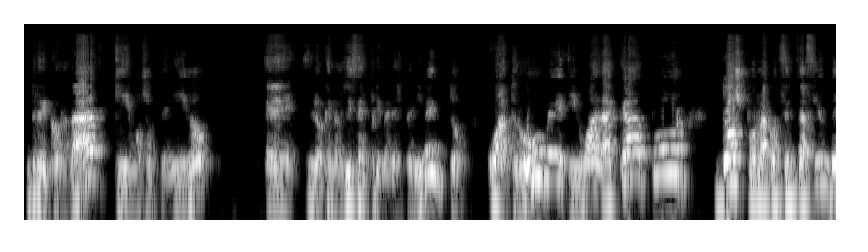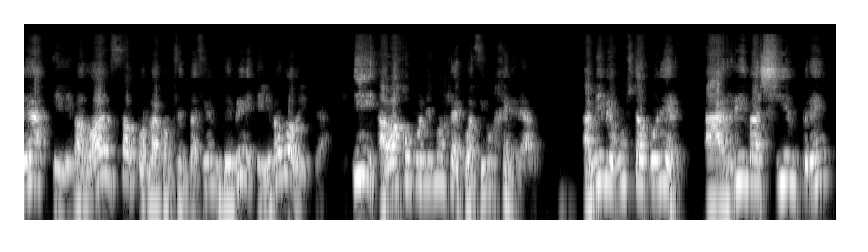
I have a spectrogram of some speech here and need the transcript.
recordad que hemos obtenido eh, lo que nos dice el primer experimento. 4V igual a K por 2 por la concentración de A elevado a alfa por la concentración de B elevado a beta. Y abajo ponemos la ecuación general. A mí me gusta poner arriba siempre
